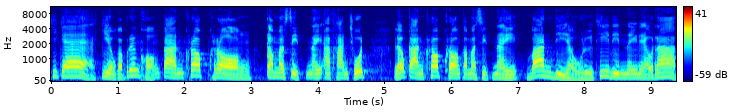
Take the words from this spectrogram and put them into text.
ที่แก้เกี่ยวกับเรื่องของการครอบครองกรรมสิทธิ์ในอาคารชุด แล้วการครอบครองกรรมสิทธิ์ในบ้านเดี่ยวหรือที่ดินในแนวราบ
